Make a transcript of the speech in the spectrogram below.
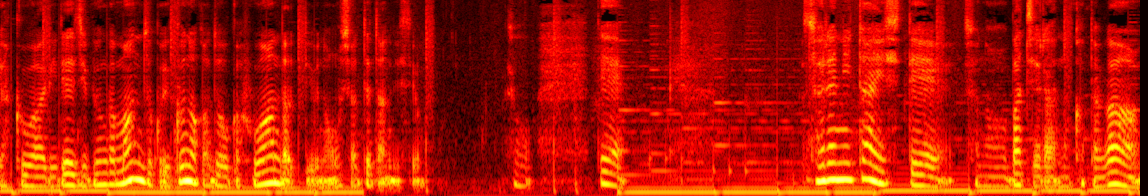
役割で自分が満足いくのかどうか不安だっていうのをおっしゃってたんですよ。そう。でそれに対してそのバチェラーの方が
